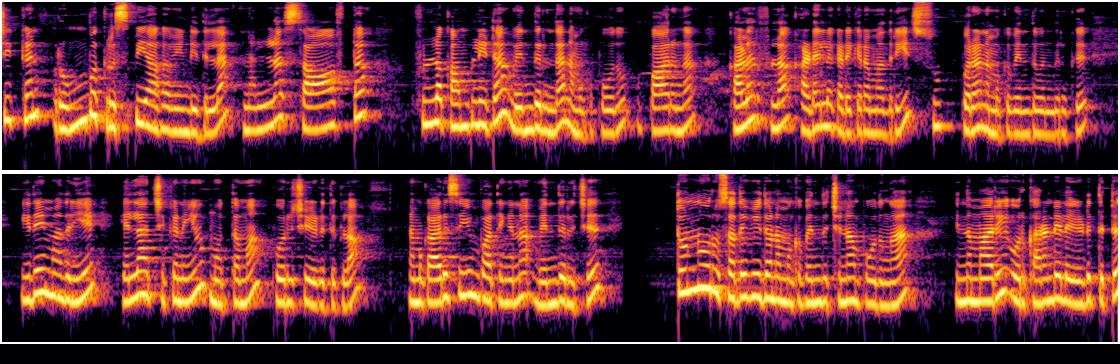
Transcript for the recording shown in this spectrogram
சிக்கன் ரொம்ப கிறிஸ்பி ஆக வேண்டியதில்லை. நல்லா சாஃப்டாக ஃபுல்லாக கம்ப்ளீட்டாக வெந்திருந்தால் நமக்கு போதும். பாருங்கள் கலர்ஃபுல்லாக கடையில் கிடைக்கிற மாதிரியே சூப்பராக நமக்கு வெந்து வந்திருக்கு. இதே மாதிரியே எல்லா சிக்கனையும் மொத்தமாக பொரித்து எடுத்துக்கலாம். நமக்கு அரிசியும் பார்த்திங்கன்னா வெந்துருச்சு. தொண்ணூறு சதவீதம் நமக்கு வெந்துச்சுன்னா போதுங்க. இந்த மாதிரி ஒரு கரண்டியில் எடுத்துட்டு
